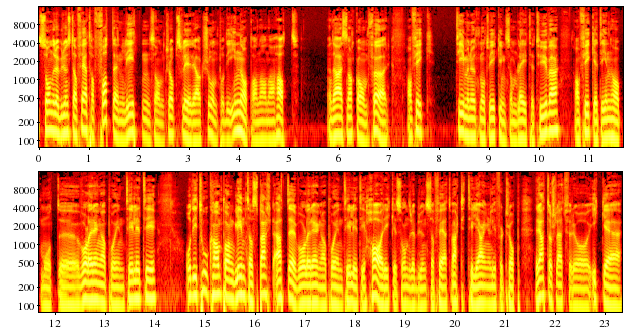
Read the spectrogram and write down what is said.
Sondre Brunstad Fet har fått en liten sånn kroppslig reaksjon på de innhoppene han har hatt. Det har jeg snakka om før. Han fikk ti minutter mot Viking som ble til 20. Han fikk et innhopp mot uh, Vålerenga på Intility. Og de to kampene Glimt har spilt etter Vålerenga på Intility, har ikke Sondre Brunstad Fet vært tilgjengelig for tropp. Rett og slett for å ikke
